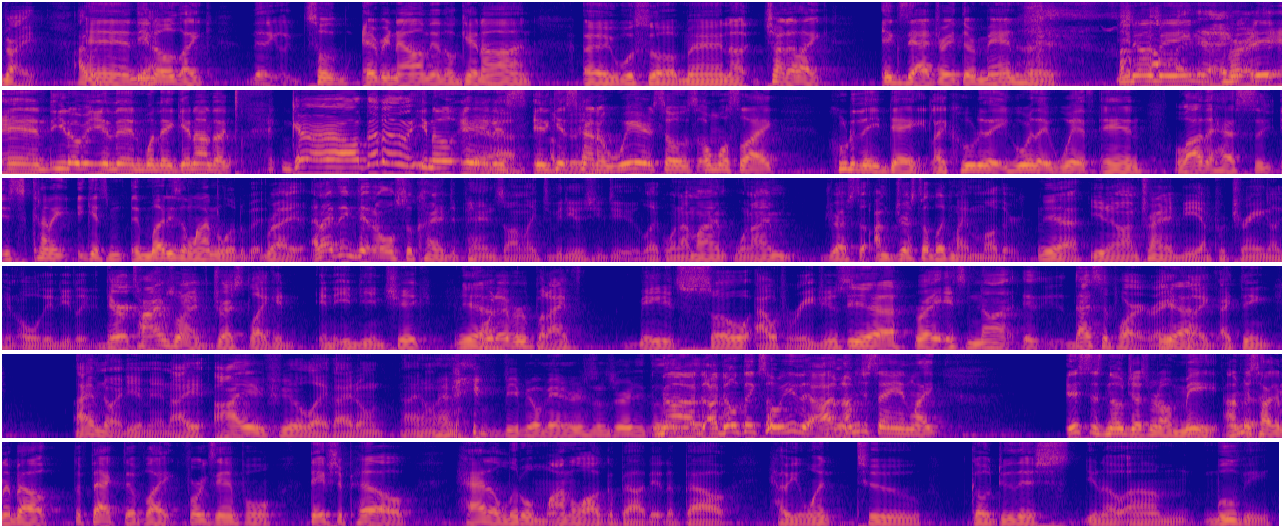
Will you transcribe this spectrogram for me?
right? Was- and you know, like they, so every now and then they'll get on, hey, what's up, man? Uh, trying to like exaggerate their manhood. You know what I mean? Yeah, and you know, and then when they get on, like, girl, you know, and Yeah, it's it gets kind of weird. So it's almost like, who do they date? Like, who do they who are they with? And a lot of that has to. It's kind of it gets it muddies the line a little bit. Right, and I think that also kind of depends on like the videos you do. Like when I'm, when I'm dressed up, I'm dressed up like my mother. Yeah. you know, I'm trying to be, I'm portraying like an old Indian lady. There are times when I've dressed like an, an Indian chick, Yeah. whatever, but I've made it so outrageous. Yeah. right. It's not. It, that's the part, right? Yeah. Like I think. I have no idea, man. I, I feel like I don't I don't have any female mannerisms or anything. No, like. I don't think so either. I, I'm just saying, like, this is no judgment on me. I'm just talking about the fact of, like, for example, Dave Chappelle had a little monologue about it, about how he went to go do this, you know, um, movie,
